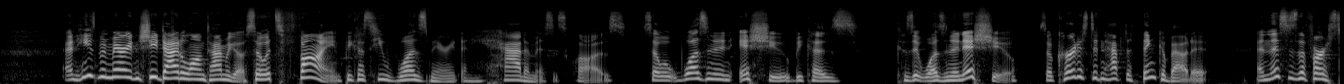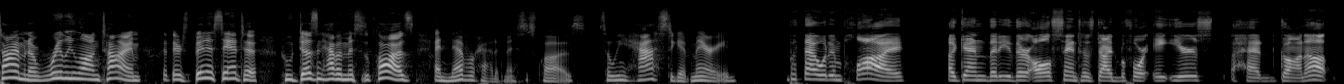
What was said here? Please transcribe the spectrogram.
And he's been married and she died a long time ago. So it's fine because he was married and he had a Mrs. Claus. So it wasn't an issue because because it wasn't an issue. So Curtis didn't have to think about it. And this is the first time in a really long time that there's been a Santa who doesn't have a Mrs. Claus and never had a Mrs. Claus. So he has to get married. But that would imply, again, that either all Santas died before eight years had gone up,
